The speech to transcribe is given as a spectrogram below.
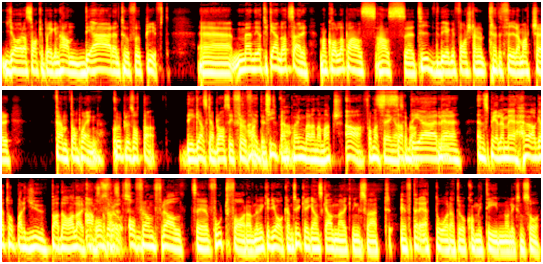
göra saker på egen hand, det är en tuff uppgift. Eh, men jag tycker ändå att så här, man kollar på hans, hans eh, tid i Degerfors, han har gjort 34 matcher, 15 poäng, 7 plus 8. det är ganska bra siffror Ja, faktiskt. typ en poäng varannan match. Ja, Får man säga så ganska bra. det är, eh, en spelare med höga toppar, djupa dalar. Kan Absolut. Och framförallt eh, fortfarande, vilket jag kan tycka är ganska anmärkningsvärt efter ett år att du har kommit in och liksom så.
